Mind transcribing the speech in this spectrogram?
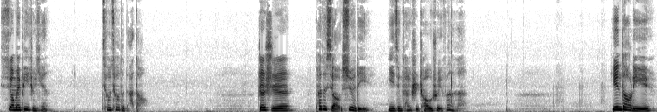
小梅闭着眼，悄悄的答道。这时，他的小穴里已经开始潮水泛滥，阴道里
